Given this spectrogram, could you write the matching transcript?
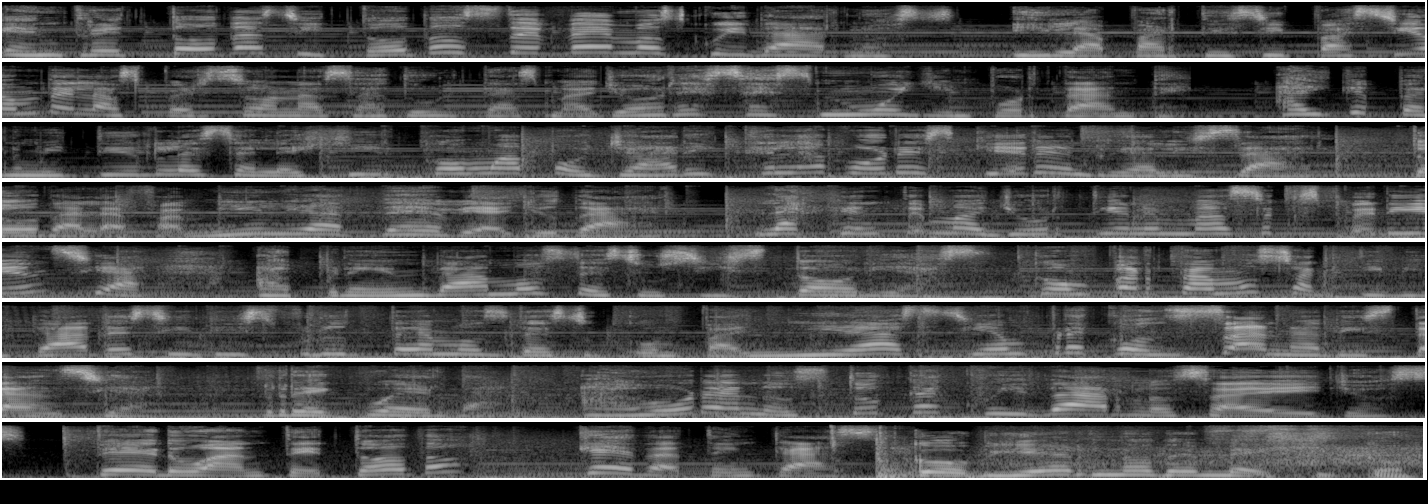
Entre todas y todos debemos cuidarnos. Y la participación de las personas adultas mayores es muy importante. Hay que permitirles elegir cómo apoyar y qué labores quieren realizar. Toda la familia debe ayudar. La gente mayor tiene más experiencia. Aprendamos de sus historias, compartamos actividades y disfrutemos de su compañía siempre con sana distancia. Recuerda, ahora nos toca cuidarlos a ellos. Pero ante todo, quédate en casa. Gobierno de México.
